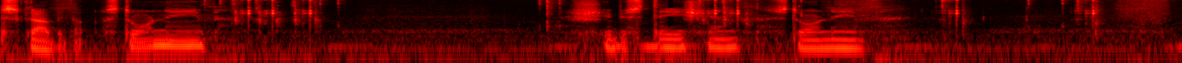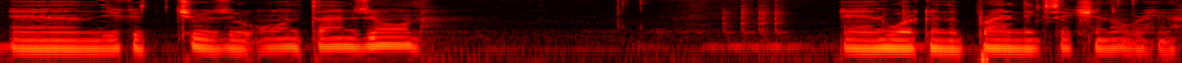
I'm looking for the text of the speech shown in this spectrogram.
just copy the store name, ship station, store name. And you could choose your own time zone. And work in the branding section over here.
